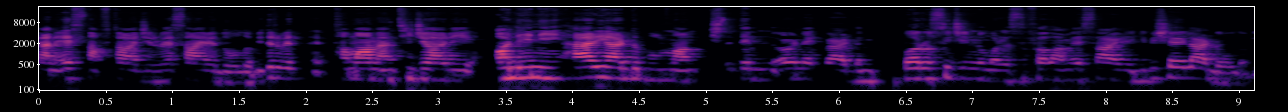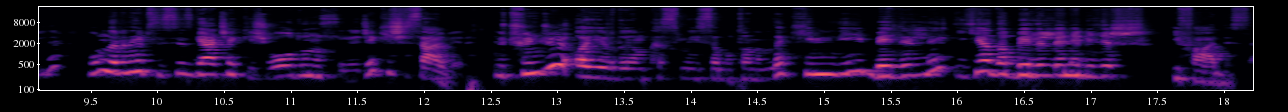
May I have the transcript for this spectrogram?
Yani esnaf, tacir vesaire de olabilir ve tamamen ticari, aleni, her yerde bulunan işte demin örnek verdim baro sicil numarası falan vesaire gibi şeyler de olabilir. Bunların hepsi siz gerçek kişi olduğunuz sürece kişisel veri. Üçüncü ayırdığım kısmı ise bu tanımda kimliği belirli ya da belirlenebilir ifadesi.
